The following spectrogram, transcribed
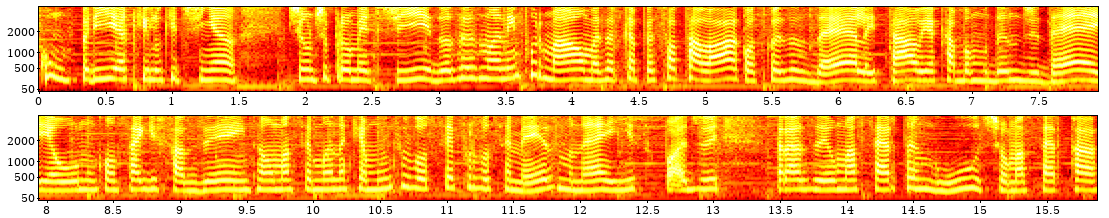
cumprir aquilo que tinha tinham te prometido. Às vezes não é nem por mal, mas é porque a pessoa tá lá com as coisas dela e tal e acaba mudando de ideia ou não consegue fazer. Então é uma semana que é muito você por você mesmo, né? E isso pode trazer uma certa angústia, uma certa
